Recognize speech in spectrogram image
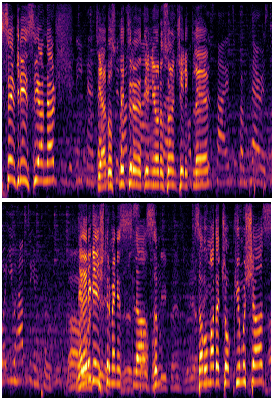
Sevgili izleyenler, Thiago Splitter'ı dinliyoruz öncelikle. Neleri geliştirmeniz lazım? Savunmada çok yumuşağız.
